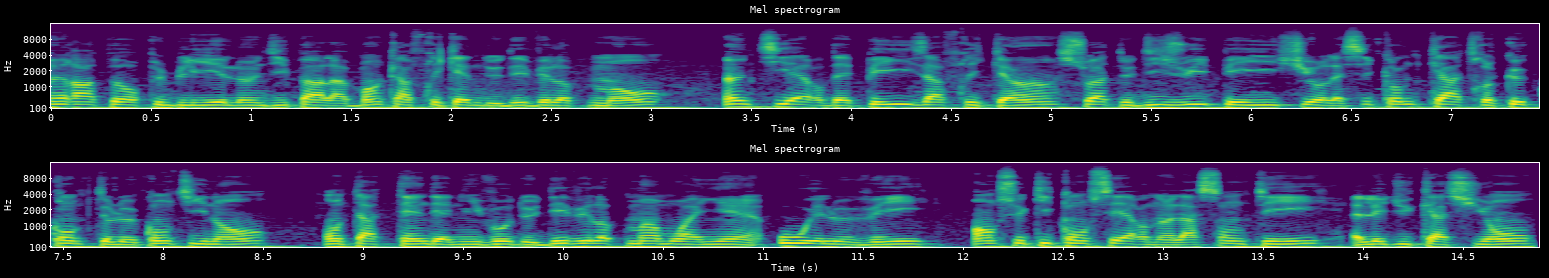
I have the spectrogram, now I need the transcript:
un rapport publié lundi par la Banque africaine de développement, un tiers des pays africains, soit 18 pays sur les 54 que compte le continent, ont atteint des niveaux de développement moyen ou élevés en ce qui concerne la santé, l'éducation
